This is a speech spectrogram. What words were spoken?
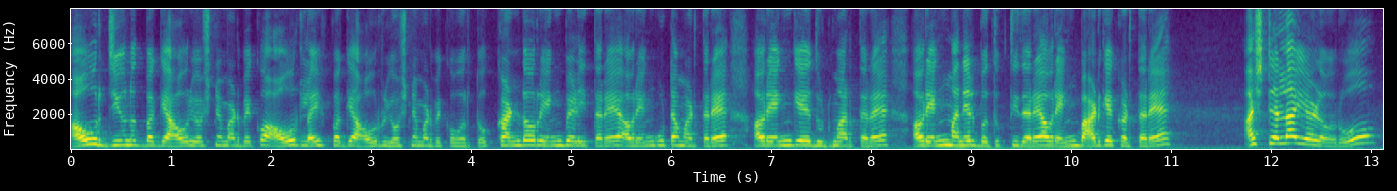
ಅವ್ರ ಜೀವನದ ಬಗ್ಗೆ ಅವ್ರು ಯೋಚನೆ ಮಾಡಬೇಕು, ಅವ್ರ ಲೈಫ್ ಬಗ್ಗೆ ಅವ್ರು ಯೋಚನೆ ಮಾಡಬೇಕು ಹೊರತು. ಕಂಡವ್ರು ಹೆಂಗೆ ಬೆಳೀತಾರೆ, ಅವ್ರು ಹೆಂಗೆ ಊಟ ಮಾಡ್ತಾರೆ, ಅವ್ರು ಹೆಂಗೆ ದುಡ್ಡು ಮಾಡ್ತಾರೆ ಅವ್ರು ಹೆಂಗೆ ಮನೇಲಿ ಬದುಕ್ತಿದ್ದಾರೆ, ಅವ್ರು ಹೆಂಗೆ ಬಾಡಿಗೆ ಕಟ್ತಾರೆ? ಅಷ್ಟೆಲ್ಲ ಹೇಳೋರು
